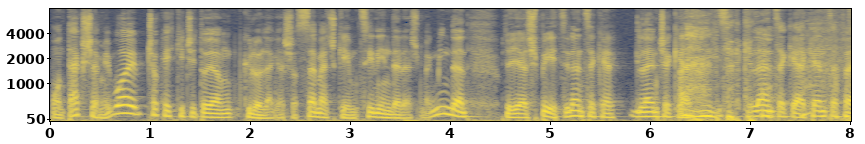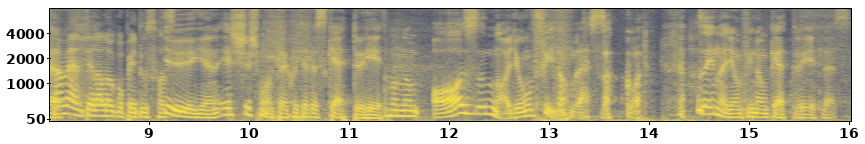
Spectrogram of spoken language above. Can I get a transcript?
Mondták, semmi baj, csak egy kicsit olyan különleges a szemecském, cilinderes, meg minden, úgyhogy ez spéci lencekkel, lencsekkel, lencekkel, kencefel. Aztán mentél a logopédushoz. Igen, és, és mondták, hogy hát ez kettő hét. Mondom, az nagyon finom lesz akkor. Az egy nagyon finom kettő hét lesz.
